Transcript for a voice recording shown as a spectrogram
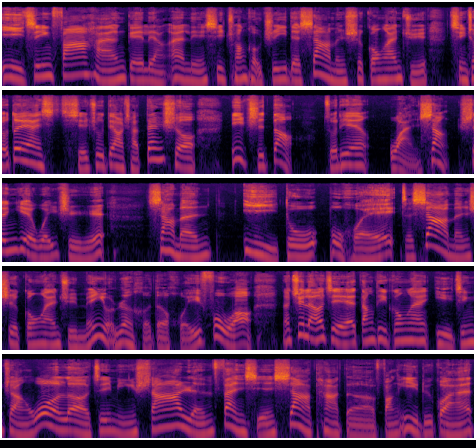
已经发函给两岸联系窗口之一的厦门市公安局，请求对岸协助调查。但是哦，一直到昨天晚上深夜为止，厦门已读不回。这厦门市公安局没有任何的回复哦。那据了解，当地公安已经掌握了这名杀人犯嫌下榻的防疫旅馆，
